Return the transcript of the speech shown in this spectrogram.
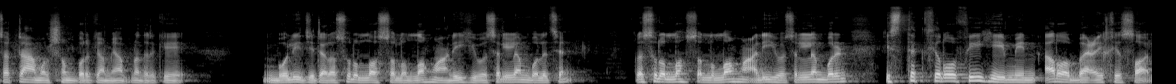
চারটা আমল সম্পর্কে আমি আপনাদেরকে বলি, যেটা রসুল্লাহ সাল্লাহ আলিহি ওসাল্লাম বলেছেন। রসুল্লাহ সাল্লাহ আলিহি ওসাল্লাম বলেন ইস্তাকফিরফিহি মিন আরবাই খিসাল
